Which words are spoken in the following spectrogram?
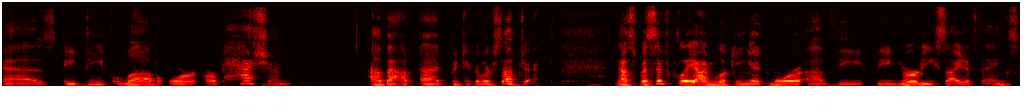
as a deep love or, or passion about a particular subject. Now, specifically, I'm looking at more of the, the nerdy side of things.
